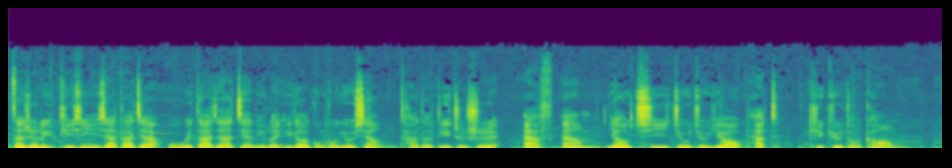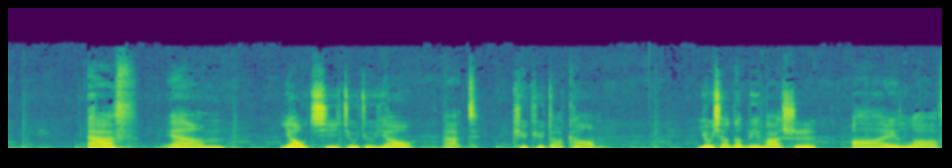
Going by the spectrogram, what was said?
在这里提醒一下大家，我为大家建立了一个公共邮箱，它的地址是 fm 幺七九九幺 at qq.com。fm 幺七九九幺 at qq.com。邮箱的密码是 i love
